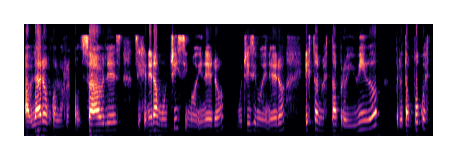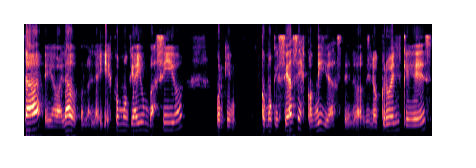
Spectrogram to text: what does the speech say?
hablaron con los responsables, se genera muchísimo dinero, muchísimo dinero. Esto no está prohibido, pero tampoco está eh, avalado por la ley. Es como que hay un vacío porque como que se hace a escondidas de lo, de lo cruel que es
